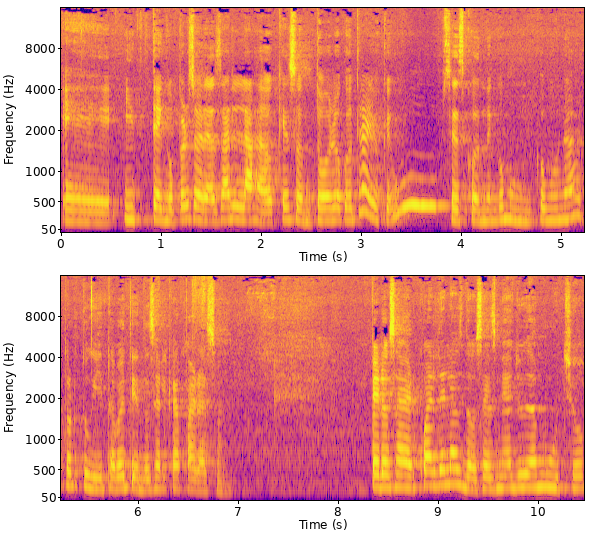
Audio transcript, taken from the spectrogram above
Eh, y tengo personas al lado que son todo lo contrario, que uh, se esconden como, como una tortuguita metiéndose al caparazón. Pero saber cuál de las dos es me ayuda mucho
